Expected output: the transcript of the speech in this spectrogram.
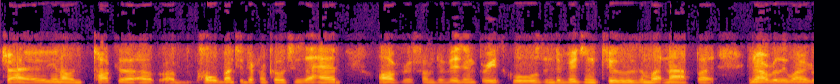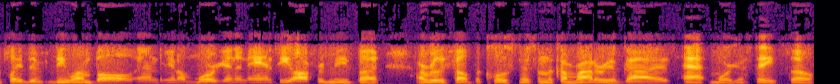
try, you know, talk to a, a whole bunch of different coaches. I had offers from Division three schools and Division twos and whatnot. But you know, I really wanted to play D one ball, and you know, Morgan and A offered me, but I really felt the closeness and the camaraderie of guys at Morgan State. So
